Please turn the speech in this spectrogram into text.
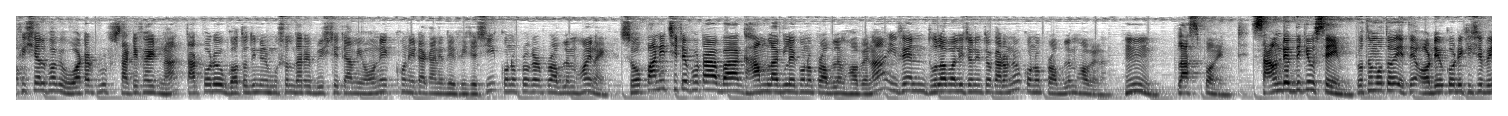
অফিসিয়াল ভাবে ওয়াটারপ্রুফ সার্টিফাইড না, তারপরেও গত দিনের মুসলধারের বৃষ্টিতে আমি অনেকক্ষণ এটা কানে দিয়ে ভিজেছি। কোনো প্রকার প্রবলেম হয় নাই। সো পানি ছিটে ফোটা বা ঘাম লাগলে কোনো প্রবলেম হবে না। ইভেন ধুলাবালি জনিত কারণেও কোনো প্রবলেম হবে না। হুম প্লাস পয়েন্ট সাউন্ডের দিকেও সেম প্রথমত, এতে অডিও কোডেক হিসেবে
